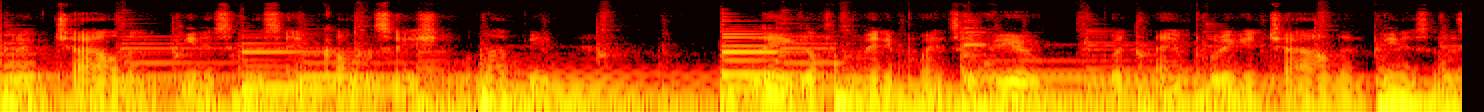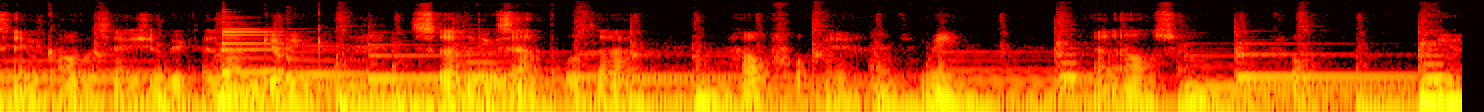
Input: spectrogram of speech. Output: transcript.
putting child and penis in the same conversation would not be legal from many points of view, but I am putting a child and penis in the same conversation because I'm giving certain examples that are helpful here for me and also for you.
